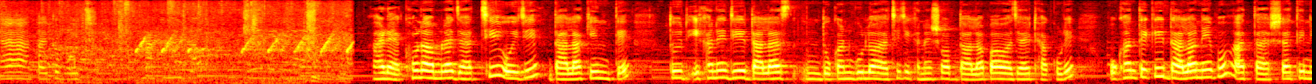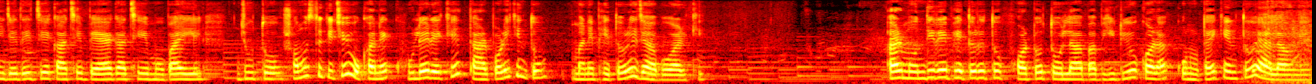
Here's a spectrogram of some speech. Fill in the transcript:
হ্যাঁ তাই তো বলছি। আর এখন আমরা যাচ্ছি ওই যে ডালা কিনতে। তো এখানে যে ডালা দোকানগুলো আছে, যেখানে সব ডালা পাওয়া যায় ঠাকুরের, ওখান থেকেই ডালা নেব আর তার সাথে নিজেদের যে কাছে ব্যাগ আছে, মোবাইল, জুতো, সমস্ত কিছুই ওখানে খুলে রেখে তারপরে কিন্তু মানে ভেতরে যাব আর কি। আর মন্দিরের ভেতরে তো ফটো তোলা বা ভিডিও করা কোনোটাই কিন্তু অ্যালাউ নেই।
